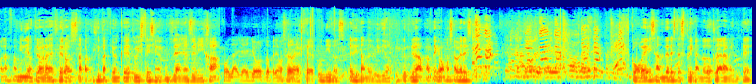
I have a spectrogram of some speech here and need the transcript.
Hola familia, quiero agradeceros la participación que tuvisteis en el cumpleaños de mi hija. Hola y a ellos lo queremos agradecer, unidos, editando el vídeo. La primera parte que vamos a ver es... Como veis, Ander está explicándolo claramente.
